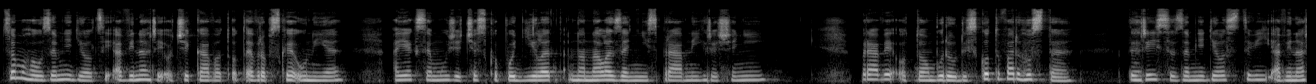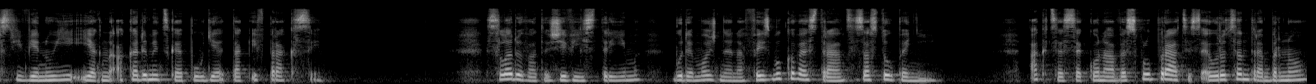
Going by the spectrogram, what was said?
Co mohou zemědělci a vinaři očekávat od Evropské unie a jak se může Česko podílet na nalezení správných řešení? Právě o tom budou diskutovat hosté, kteří se zemědělství a vinařství věnují jak na akademické půdě, tak i v praxi. Sledovat živý stream bude možné na facebookové stránce zastoupení. Akce se koná ve spolupráci s Eurocentrem Brno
